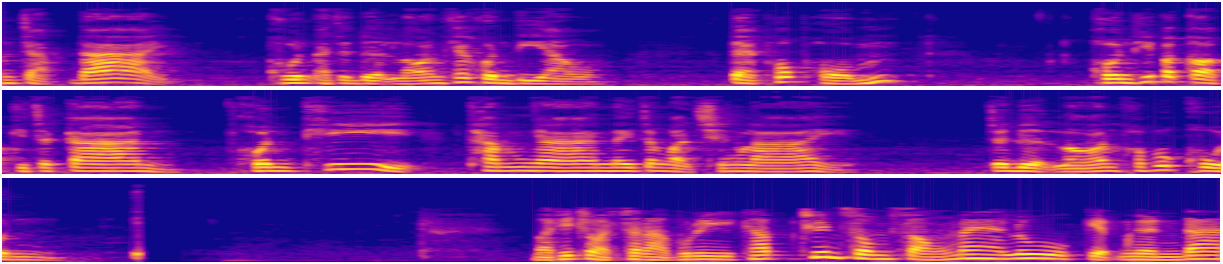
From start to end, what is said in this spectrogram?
นจับได้ คุณอาจจะเดือดร้อนแค่คนเดียว แต่พวกผม คนที่ประกอบกิจการ คนที่ทำงานในจังหวัดเชียงราย จะเดือดร้อนเพราะพวกคุณ มาที่จังหวัดสระบุรีครับ ชื่นชมสองแม่ลูกเก็บเงินได้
